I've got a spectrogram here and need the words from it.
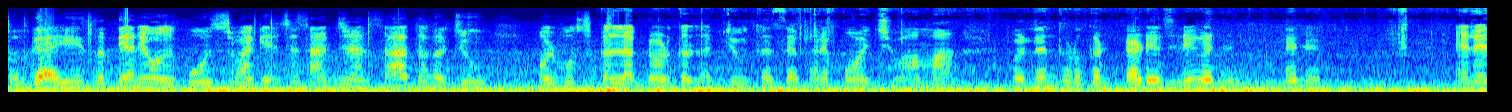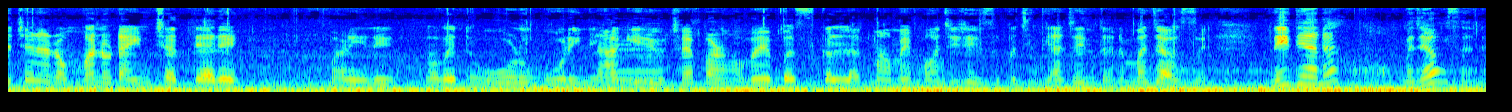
તો ગાઈઝ અત્યારે ઓલમોસ્ટ વાગ્યા છે સાંજના સાત હજુ ઓલમોસ્ટ કલાક દોઢ કલાક જેવું થશે અમારે પહોંચવામાં. વર્ધન થોડો કંટાળ્યો છે નહીં વર્ધન? હે ને? એને છે ને રમવાનો ટાઈમ છે અત્યારે. પણ એને હવે થોડું બોરિંગ લાગી રહ્યું છે પણ હવે બસ કલાકમાં અમે પહોંચી જઈશું. પછી ત્યાં જઈને તો એને મજા આવશે. નહીં ત્યાં ને? મજા આવશે ને?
